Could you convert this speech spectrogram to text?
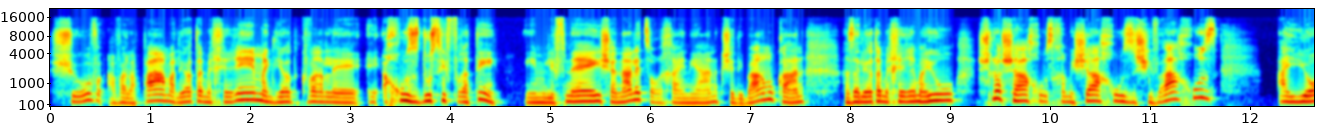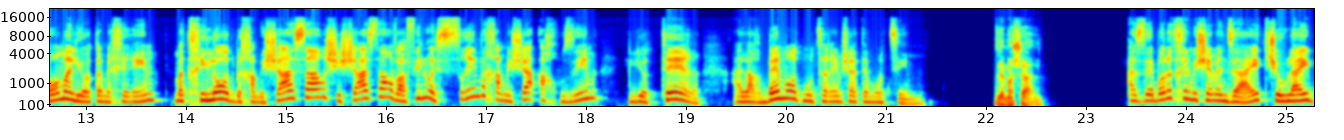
שוב, אבל הפעם עליות המחירים מגיעות כבר לאחוז דו ספרתי. אם לפני שנה לצורך העניין, כשדיברנו כאן, אז עליות המחירים היו 3 אחוז, 5 אחוז, 7 אחוז. היום עליות המחירים מתחילות ב-15, 16 ואפילו 25 אחוזים יותר על הרבה מאוד מוצרים שאתם מוצאים. למשל? אז בואו נתחיל משמן זית, שאולי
